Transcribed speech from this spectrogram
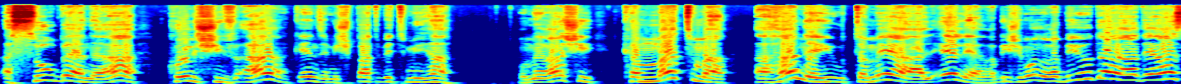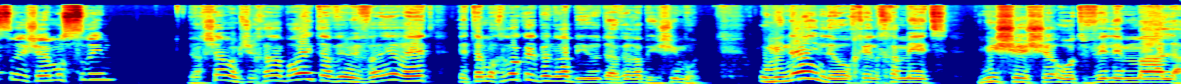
אסור בהנאה כל שבעה? כן זה משפט בתמיהה. אומר רש"י, כמטמא אהני הוא תמה על אלה, על רבי שמעון ורבי יהודה, דאסרי שהם אוסרים. ועכשיו ממשיכה הברייתא ומבארת את המחלוקת בין רבי יהודה ורבי שמעון. ומניין לאוכל חמץ משש שעות ולמעלה,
